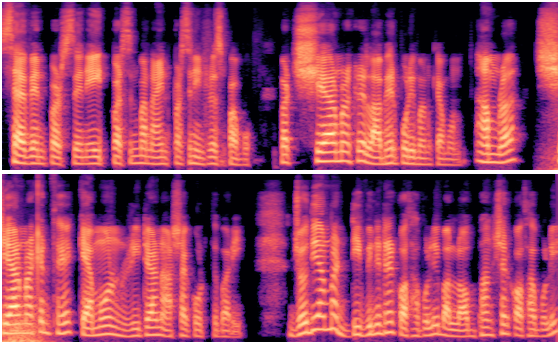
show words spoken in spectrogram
7%, 8% বা নাইন পার্সেন্ট ইন্টারেস্ট পাবো। বাট শেয়ার মার্কেটে লাভের পরিমাণ কেমন? আমরা শেয়ার মার্কেট থেকে কেমন রিটার্ন আশা করতে পারি? যদি আমরা ডিভিডেন্ডের কথা বলি বা লভ্যাংশের কথা বলি,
